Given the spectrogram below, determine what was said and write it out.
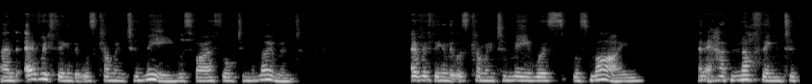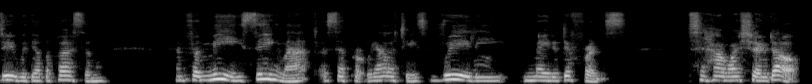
And everything that was coming to me was via thought in the moment. Everything that was coming to me was was mine, and it had nothing to do with the other person. And for me, seeing that as separate realities really made a difference to how I showed up.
